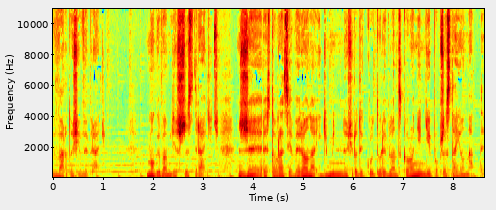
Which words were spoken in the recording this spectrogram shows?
warto się wybrać. Mogę Wam jeszcze zdradzić, że restauracja Verona i Gminny Ośrodek Kultury w Landskoronie nie poprzestają nad tym.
